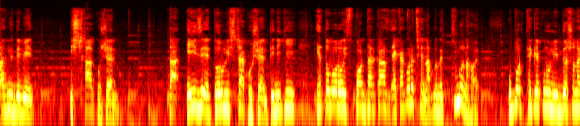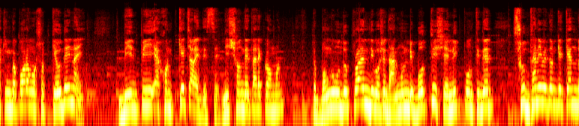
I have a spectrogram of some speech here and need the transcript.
রাজনীতিবিদ ইশাক হোসেন। তা এই যে তরুণ ইশরাক হোসেন, তিনি কি এত বড় স্পর্ধার কাজ একা করেছেন? আপনাদের কি মনে হয়? উপর থেকে কোনো নির্দেশনা কিংবা পরামর্শ কেউ দেয় নাই? বিএনপি এখন কে চালাইতেছে? নিঃসন্দেহে তারেক রহমান। তো বঙ্গবন্ধুর প্রয়াণ দিবসে ধানমন্ডি বত্রিশে লীগপন্থীদের শ্রদ্ধা নিবেদনকে কেন্দ্র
